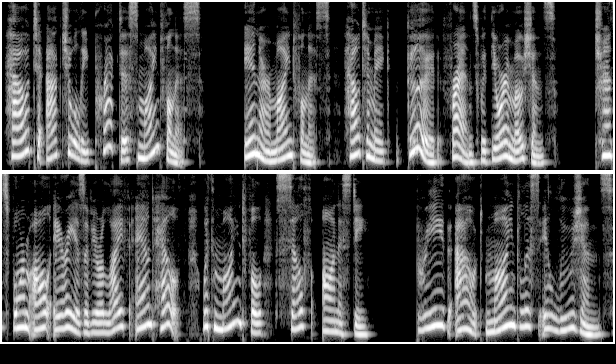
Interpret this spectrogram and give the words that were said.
How to actually practice mindfulness. Inner mindfulness. How to make good friends with your emotions. Transform all areas of your life and health with mindful self honesty. Breathe out mindless illusions.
